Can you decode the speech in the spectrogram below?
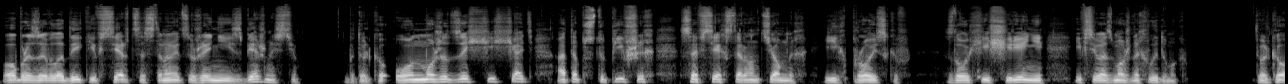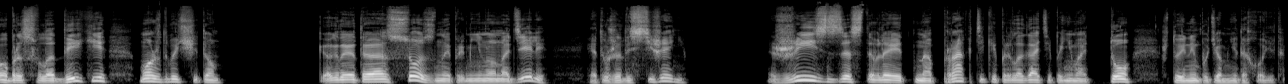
образа владыки в сердце становится уже неизбежностью, ибо только он может защищать от обступивших со всех сторон темных и их происков, злоухищрений и всевозможных выдумок. Только образ владыки может быть щитом. Когда это осознанно применено на деле, это уже достижение. Жизнь заставляет на практике прилагать и понимать то, что иным путем не доходит.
